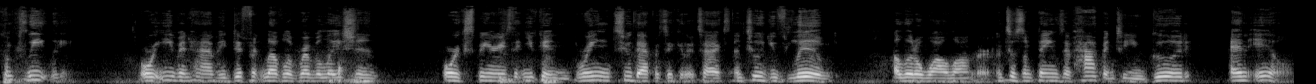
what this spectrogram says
completely or even have a different level of revelation or experience that you can bring to that particular text until you've lived a little while longer, until some things have happened to you, good and ill.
